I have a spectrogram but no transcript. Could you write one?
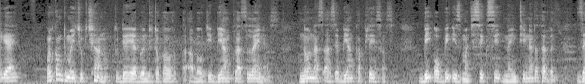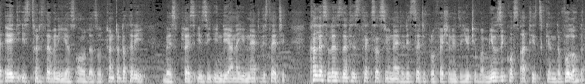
guys, welcome to my YouTube channel. Today we are going to talk about the Bianca liners, known as, as the Bianca Princess. BOB is March 6, 1997. The age is 27 years old as of 2023. Base place is Indiana, United States. Current resident is Texas, United States. Profession is YouTuber, music artist, and vlogger.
